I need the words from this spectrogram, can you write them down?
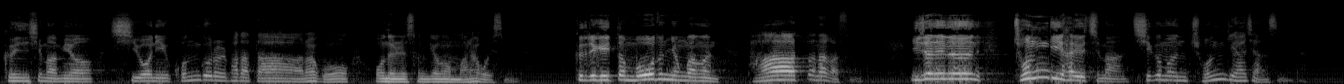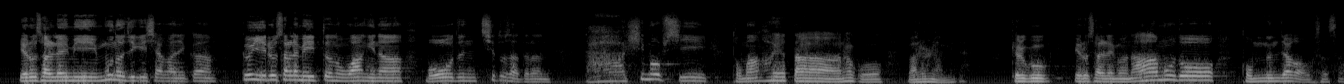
근심하며 시온이 곤고를 받았다라고 오늘 성경은 말하고 있습니다. 그들에게 있던 모든 영광은 다 떠나갔습니다. 이전에는 존귀하였지만 지금은 존귀하지 않습니다. 예루살렘이 무너지기 시작하니까 그 예루살렘에 있던 왕이나 모든 지도자들은 다 힘없이 도망하였다라고 말을 합니다. 결국 예루살렘은 아무도 돕는 자가 없어서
